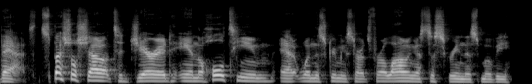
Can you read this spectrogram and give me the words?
that. Special shout out to Jared and the whole team at When the Screaming Starts for allowing us to screen this movie.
